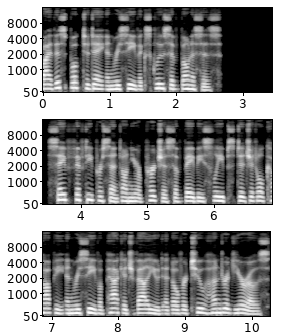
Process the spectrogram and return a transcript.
Buy this book today and receive exclusive bonuses. Save 50% on your purchase of Baby Sleep's digital copy and receive a package valued at over 200 euros.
